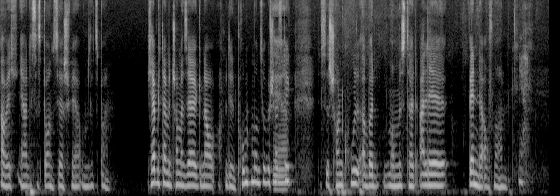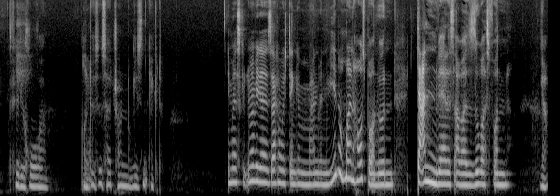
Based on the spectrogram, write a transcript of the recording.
Aber ich, ja, das ist bei uns sehr schwer umsetzbar. Ich habe mich damit schon mal sehr genau auch mit den Pumpen und so beschäftigt. Das ist schon cool, aber man müsste halt alle Wände aufmachen Ja. für die Rohre. Und Ja. das ist halt schon ein Riesenakt. Immer, es gibt immer wieder Sachen, wo ich denke, Mann, wenn wir noch mal ein Haus bauen würden, dann wäre das aber sowas von Ja,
